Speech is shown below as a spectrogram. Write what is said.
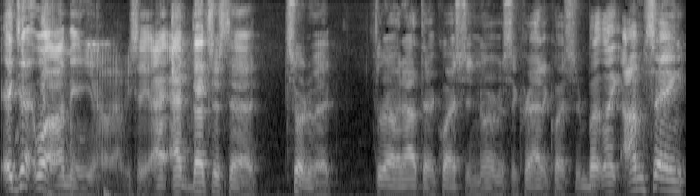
Exactly. Well, I mean, you know, obviously, I, I, that's just a sort of a throw it out there question, of a Socratic question. But like, I'm saying,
